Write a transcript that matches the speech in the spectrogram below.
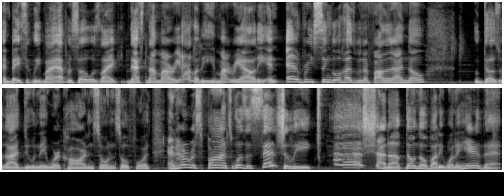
and basically my episode was like, that's not my reality. In my reality, and every single husband or father that I know does what I do and they work hard and so on and so forth. And her response was essentially, ah, shut up. Don't nobody want to hear that.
